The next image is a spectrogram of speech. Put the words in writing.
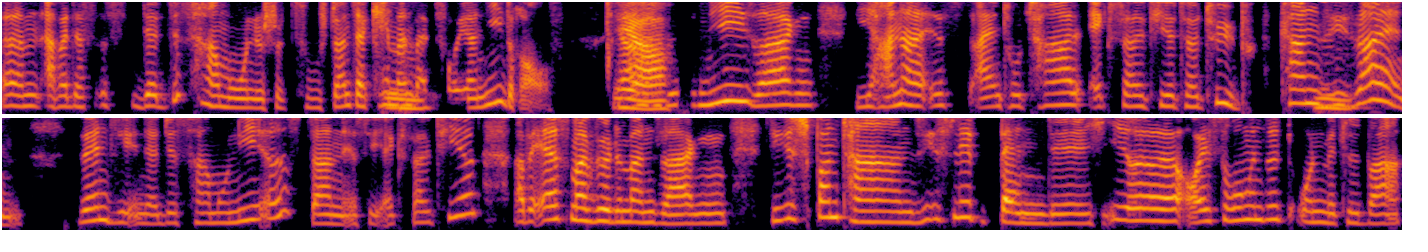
Ähm, aber das ist der disharmonische Zustand, da käme man Mhm. beim Feuer nie drauf. Ja, Ja. man würde nie sagen, die Hanna ist ein total exaltierter Typ. Kann sie Mhm. sein. Wenn sie in der Disharmonie ist, dann ist sie exaltiert. Aber erstmal würde man sagen, sie ist spontan, sie ist lebendig, ihre Äußerungen sind unmittelbar.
